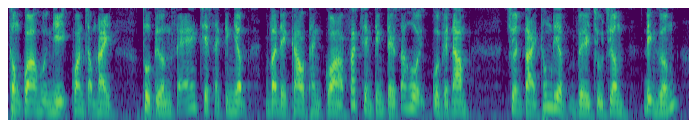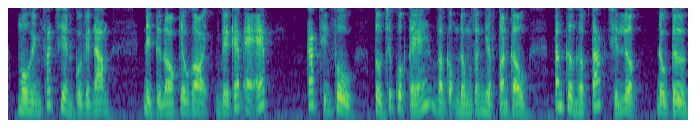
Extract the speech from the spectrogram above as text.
Thông qua hội nghị quan trọng này, Thủ tướng sẽ chia sẻ kinh nghiệm và đề cao thành quả phát triển kinh tế xã hội của Việt Nam, truyền tải thông điệp về chủ trương, định hướng, mô hình phát triển của Việt Nam, để từ đó kêu gọi WEF, các chính phủ, tổ chức quốc tế và cộng đồng doanh nghiệp toàn cầu tăng cường hợp tác chiến lược, đầu tư,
